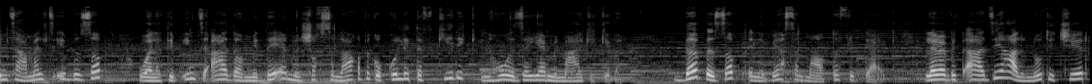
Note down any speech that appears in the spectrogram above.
انت عملت إيه بالظبط؟ ولا تبقي انت قاعدة متضايقه من الشخص اللي عاقبك وكل تفكيرك إن هو إزاي يعمل معاكي كده؟ ده بالظبط اللي بيحصل مع الطفل بتاعك. لما بتقعديه على النوت تشير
